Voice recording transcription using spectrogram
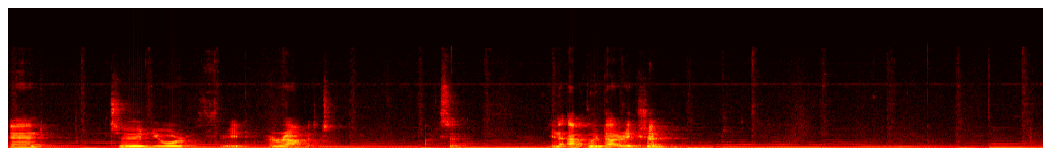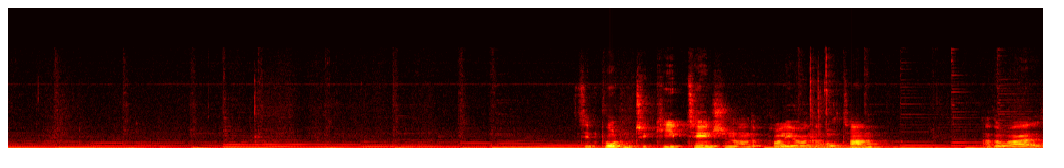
and turn your thread around it, like so, in an upward direction. It's important to keep tension on the poly yarn the whole time, otherwise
